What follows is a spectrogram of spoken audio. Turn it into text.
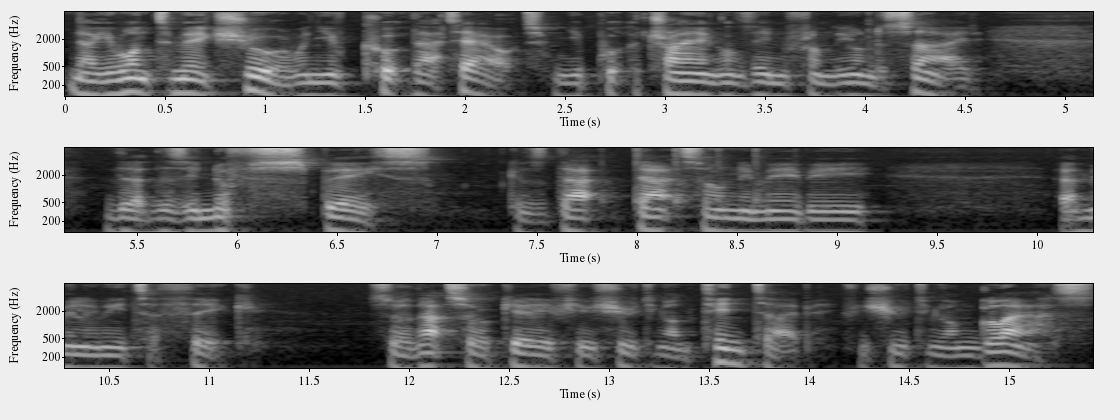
now you want to make sure when you've cut that out, when you put the triangles in from the underside, that there's enough space because that, that's only maybe a millimetre thick. So that's okay if you're shooting on tin type, if you're shooting on glass,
